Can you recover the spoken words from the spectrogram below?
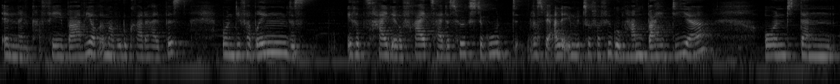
in einen Café, Bar, wie auch immer, wo du gerade halt bist, und die verbringen das, ihre Zeit, ihre Freizeit, das höchste Gut, was wir alle irgendwie zur Verfügung haben, bei dir. Und dann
